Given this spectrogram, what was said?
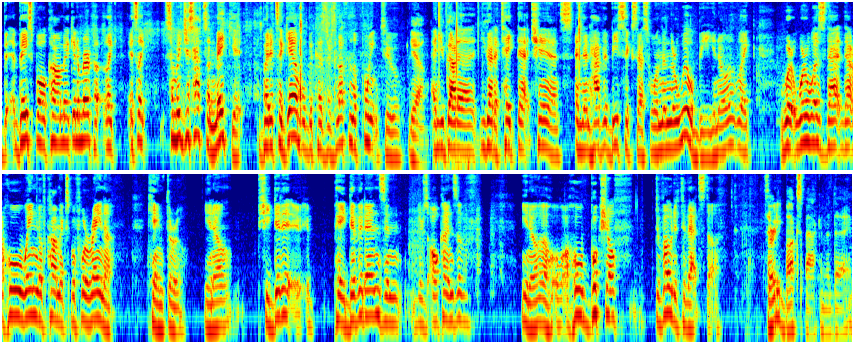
b- baseball comic in America? Like it's like somebody just has to make it, but it's a gamble because there's nothing to point to Yeah. and you gotta you gotta take that chance and then have it be successful and then there will be you know like where, where was that that whole wing of comics before Raina came through you know she did it, it paid dividends and there's all kinds of you know a, whole- a whole bookshelf devoted to that stuff Thirty bucks back in the day.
